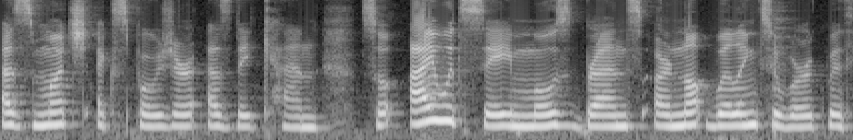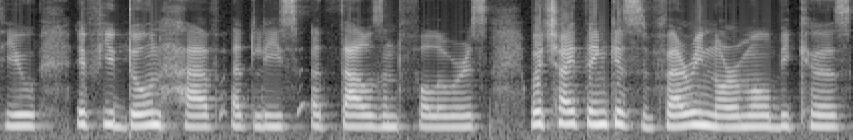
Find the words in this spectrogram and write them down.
as much exposure as they can. So I would say most brands are not willing to work with you if you don't have at least a thousand followers, which I think is very normal because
